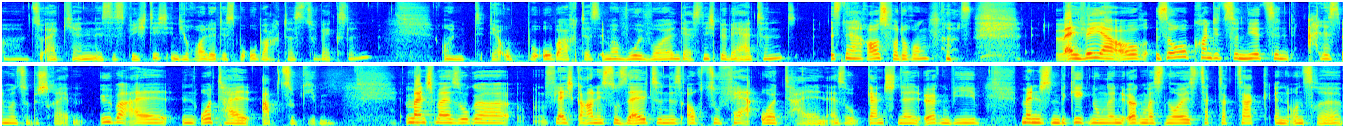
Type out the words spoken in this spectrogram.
äh, zu erkennen, ist es wichtig, in die Rolle des Beobachters zu wechseln. Und der Beobachter ist immer wohlwollend, der ist nicht bewertend. Ist eine Herausforderung, weil wir ja auch so konditioniert sind, alles immer zu beschreiben, überall ein Urteil abzugeben. Manchmal sogar, vielleicht gar nicht so selten, ist auch zu verurteilen. Also ganz schnell irgendwie Menschenbegegnungen, irgendwas Neues, zack, zack, zack, in unsere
